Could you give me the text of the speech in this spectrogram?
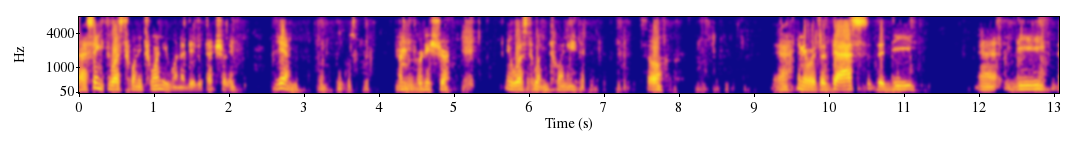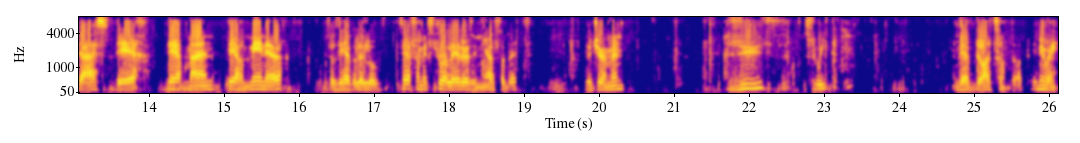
I think it was 2020 when I did it actually. Yeah, I'm pretty sure it was 2020. So yeah. Anyway, the das, the die, uh, die, das, der, der man, der Männer. So they have a little, they have some extra letters in the alphabet. The German. Süß, sweet. And they have dots on top. Anyway,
